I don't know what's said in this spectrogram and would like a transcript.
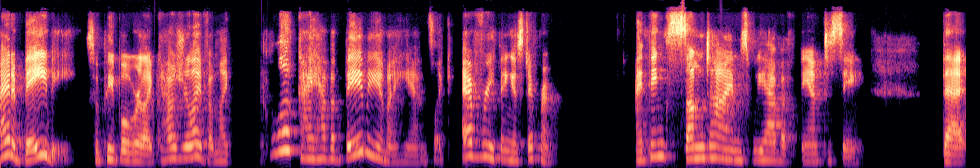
I had a baby. So people were like, how's your life? I'm like, look, I have a baby in my hands. Like everything is different. I think sometimes we have a fantasy that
